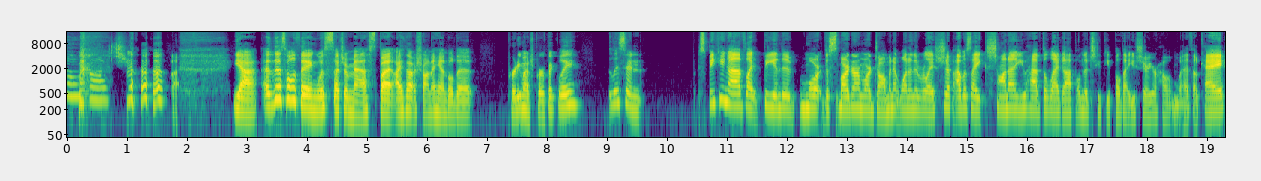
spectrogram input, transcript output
oh gosh. yeah, uh, this whole thing was such a mess, but I thought Shauna handled it pretty much perfectly. Listen, speaking of like being the more the smarter more dominant one in the relationship, I was like, Shauna, you have the leg up on the two people that you share your home with. Okay,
